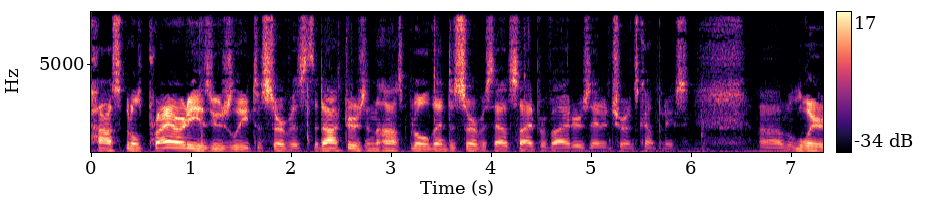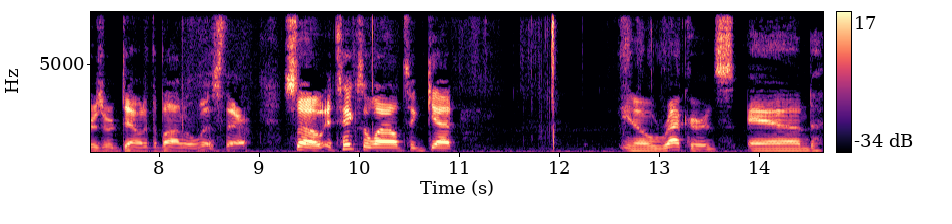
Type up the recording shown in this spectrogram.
hospital's priority is usually to service the doctors in the hospital, then to service outside providers and insurance companies. Um, lawyers are down at the bottom of the list there. So it takes a while to get, you know, records, and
